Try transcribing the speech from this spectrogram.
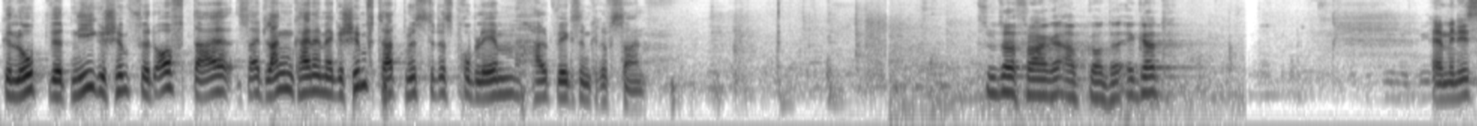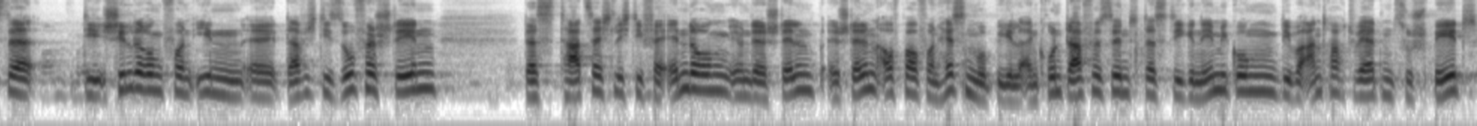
gelobt wird nie, geschimpft wird oft. Da seit langem keiner mehr geschimpft hat, müsste das Problem halbwegs im Griff sein. Zusatzfrage, Abg. Eckert. Herr Minister, die Schilderung von Ihnen, äh, darf ich die so verstehen, dass tatsächlich die Veränderungen in der Stellen, äh, Stellenaufbau von Hessen Mobil ein Grund dafür sind, dass die Genehmigungen, die beantragt werden, zu spät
